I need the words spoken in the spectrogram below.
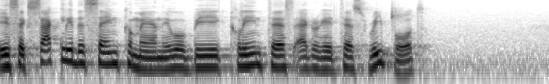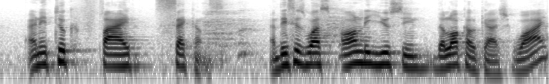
is exactly the same command. It will be clean test aggregate test report, and it took five seconds. And this is was only using the local cache. Why?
